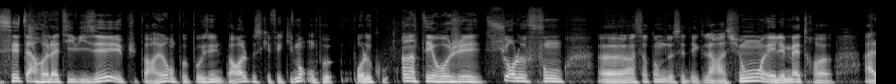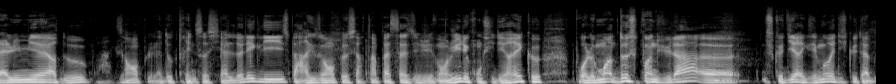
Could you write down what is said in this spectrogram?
c'est à relativiser. Et puis par ailleurs, on peut poser une parole parce qu'effectivement, on peut pour le coup interroger sur le fond euh, un certain nombre de ces déclarations et les mettre euh, à la lumière de, par exemple, la doctrine sociale de l'Église, par exemple, certains passages des évangiles et considérer que, pour le moins de ce point de vue-là, euh, ce que dit Eric Zemmour est discutable.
